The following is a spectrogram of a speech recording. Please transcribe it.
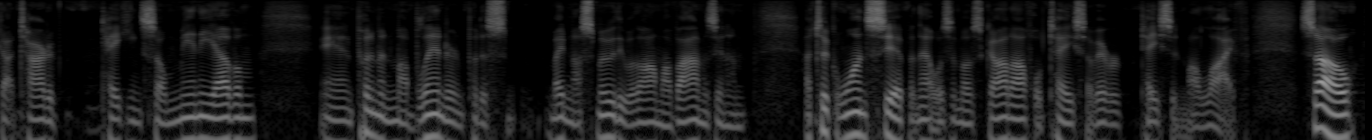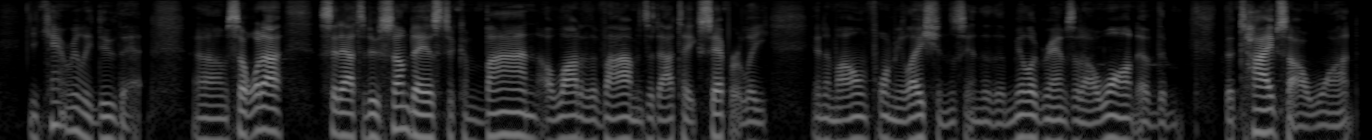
got tired of taking so many of them and put them in my blender and put a made my smoothie with all my vitamins in them I took one sip, and that was the most god awful taste I've ever tasted in my life. So you can't really do that. Um, so what I set out to do someday is to combine a lot of the vitamins that I take separately into my own formulations into the milligrams that I want of the the types I want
